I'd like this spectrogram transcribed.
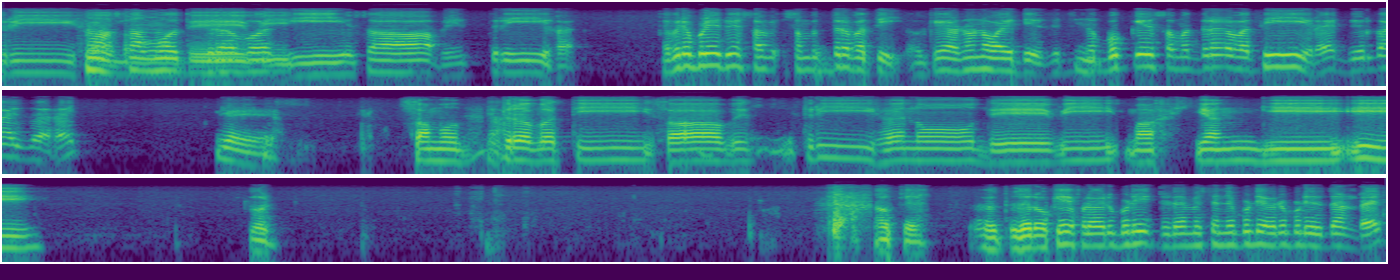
No, हनो देवी Everybody there Samudravati. Okay, I don't know why it is. It's, The book is Samudravati, right? Dirgha is there, right? Yeah, yeah. समुद्रवती सावित्री हनो देवी मह्यङ्गी Good. Okay. Uh, Is that okay for everybody? Did I miss anybody? Everybody is done, right?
